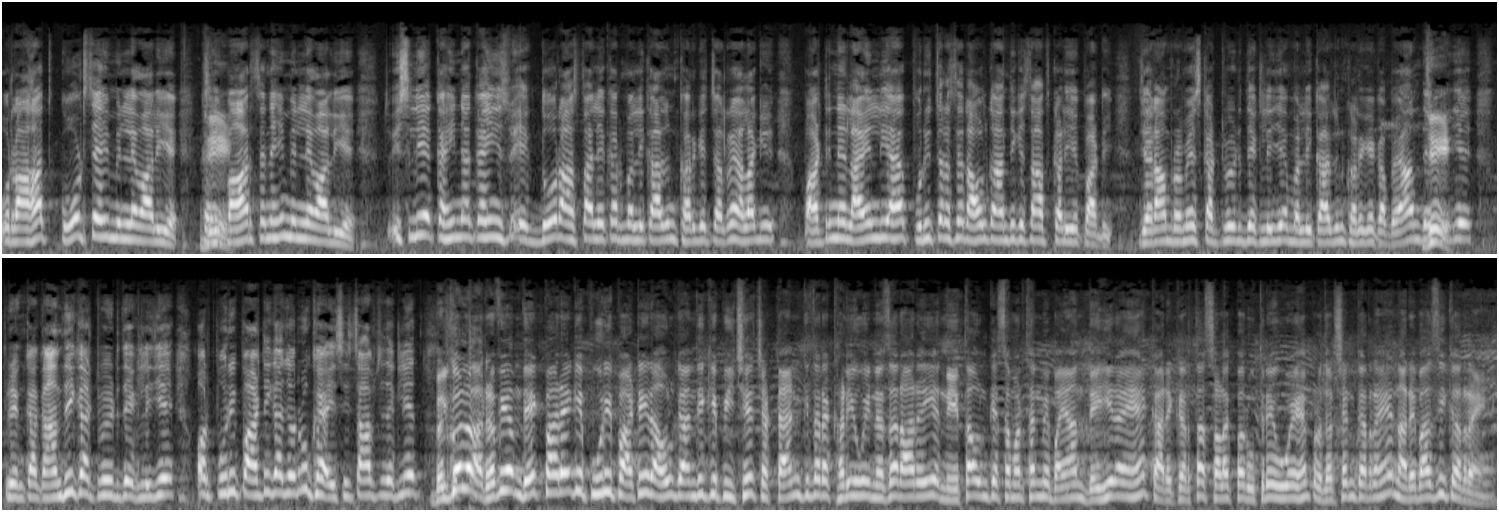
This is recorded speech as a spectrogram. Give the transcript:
वो राहत कोर्ट से ही मिलने वाली है कहीं बाहर से नहीं मिलने वाली है। तो इसलिए कहीं ना कहीं एक दो रास्ता लेकर मल्लिकार्जुन खड़गे चल रहे हैं। हालाँकि पार्टी ने लाइन लिया है पूरी तरह से राहुल गांधी के साथ खड़ी है पार्टी। जयराम रमेश का ट्वीट देख लीजिए मल्लिकार्जुन खड़गे का बयान देख लीजिए प्रियंका गांधी का ट्वीट देख लीजिए और पूरी पार्टी का जो रुख है इस हिसाब से देख लीजिए। बिल्कुल रवि हम देख पा रहे हैं कि पूरी पार्टी राहुल गांधी के पीछे चट्टान की तरह खड़ी हुई नज़र आ रही है। नेता उनके समर्थन में बयान दे ही रहे हैं कार्यकर्ता सड़क पर उतरे हुए हैं प्रदर्शन कर रहे हैं। नारेबाजी कर रहे हैं।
